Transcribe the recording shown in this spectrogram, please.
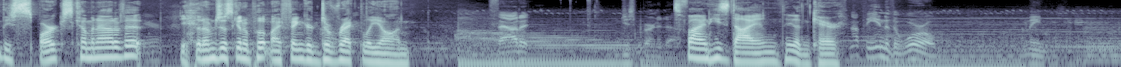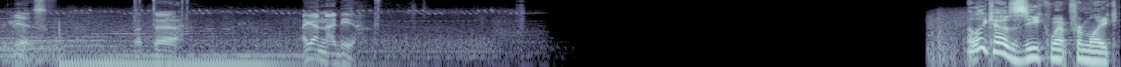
these sparks coming out of it Yeah. that I'm just going to put my finger directly on. without it, you just burn it up. It's fine, he's dying. He doesn't care. It's not the end of the world. I mean, it is. But, uh, I got an idea. I like how Zeke went from like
